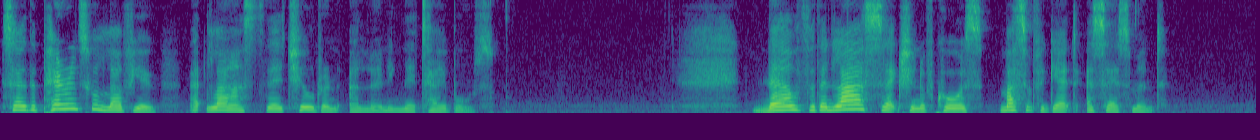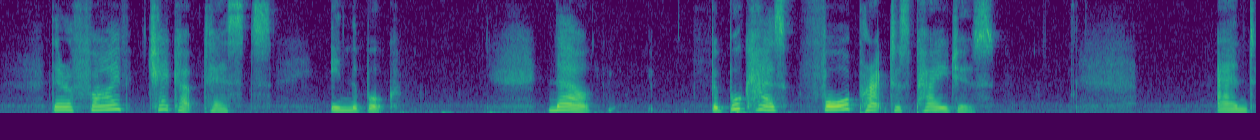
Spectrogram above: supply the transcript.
So the parents will love you. At last, their children are learning their tables. Now, for the last section, of course, mustn't forget assessment. There are five checkup tests in the book. Now, the book has four practice pages, and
